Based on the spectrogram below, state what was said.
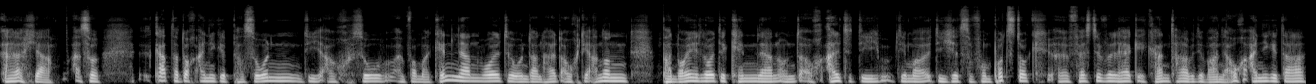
Äh, ja, also es gab da doch einige Personen, die ich auch so einfach mal kennenlernen wollte und dann halt auch die anderen paar neue Leute kennenlernen und auch alte, die, die, mal, die ich jetzt vom Potsdok äh, Festival her gekannt habe, die waren ja auch einige da.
